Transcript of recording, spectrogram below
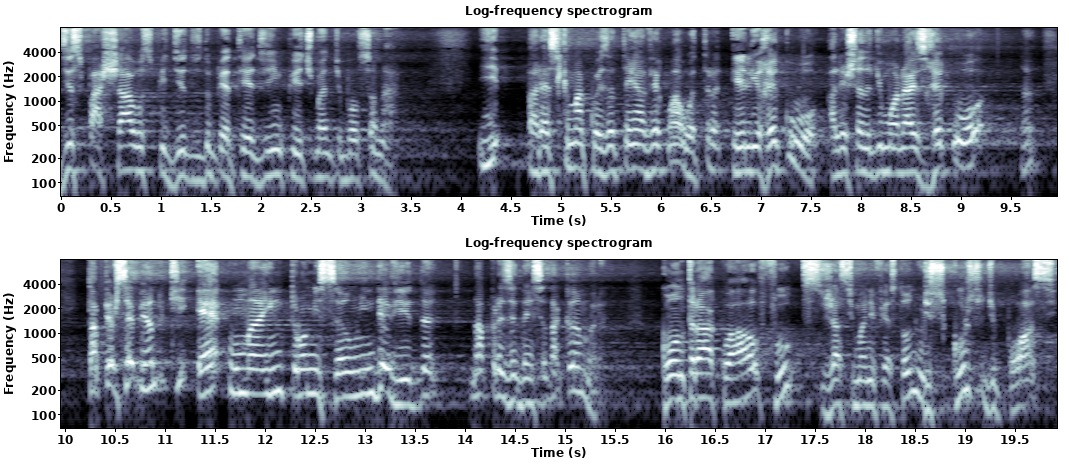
despachar os pedidos do PT de impeachment de Bolsonaro. E parece que uma coisa tem a ver com a outra. Ele recuou, Alexandre de Moraes recuou, está né? Tá percebendo que é uma intromissão indevida na presidência da Câmara, contra a qual Fux já se manifestou no discurso de posse,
